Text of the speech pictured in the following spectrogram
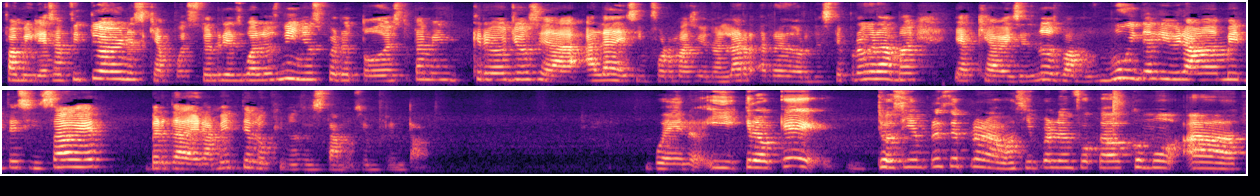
familias anfitriones que han puesto en riesgo a los niños, pero todo esto también creo yo se da a la desinformación alrededor de este programa y a que a veces nos vamos muy deliberadamente sin saber verdaderamente a lo que nos estamos enfrentando. Bueno, y creo que yo siempre este programa siempre lo he enfocado como a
